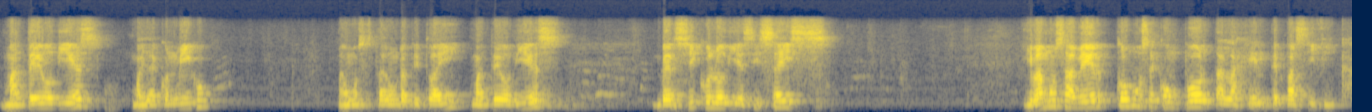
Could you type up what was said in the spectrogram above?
Mateo 10, vaya conmigo. Vamos a estar un ratito ahí. Mateo 10, versículo 16. Y vamos a ver cómo se comporta la gente pacífica.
